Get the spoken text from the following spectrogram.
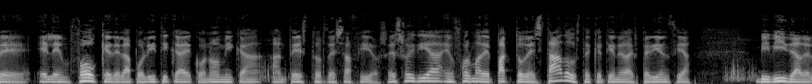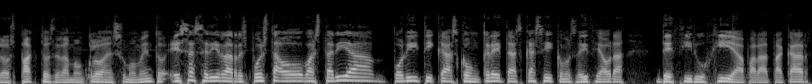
eh, el enfoque de la política económica ante estos desafíos? ¿Eso iría en forma de pacto de Estado? Usted que tiene la experiencia vivida de los pactos de la Moncloa en su momento. ¿Esa sería la respuesta o bastaría políticas concretas, casi como se dice ahora, de cirugía para atacar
